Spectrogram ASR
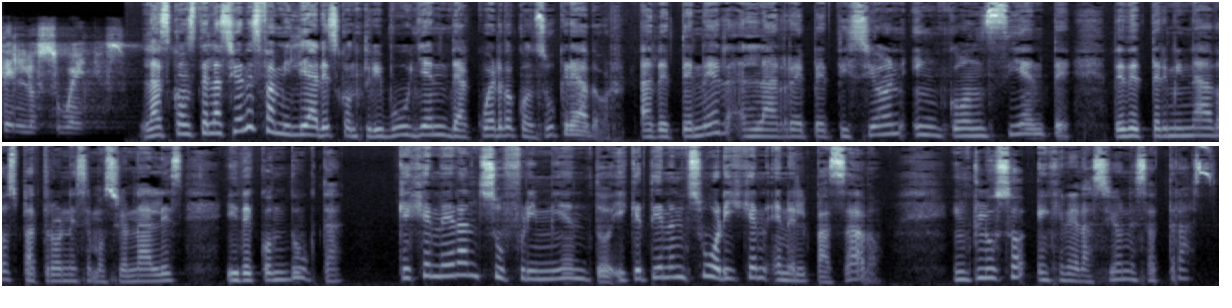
de los sueños. Las constelaciones familiares contribuyen, de acuerdo con su creador, a detener la repetición inconsciente de determinados patrones emocionales y de conducta que generan sufrimiento y que tienen su origen en el pasado, incluso en generaciones atrás.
